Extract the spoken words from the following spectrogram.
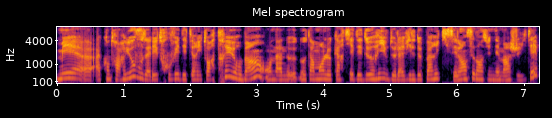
Mais à contrario, vous allez trouver des territoires très urbains. On a notamment le quartier des deux rives de la ville de Paris qui s'est lancé dans une démarche d'unité,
